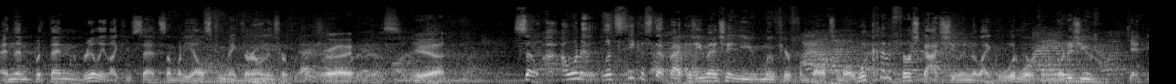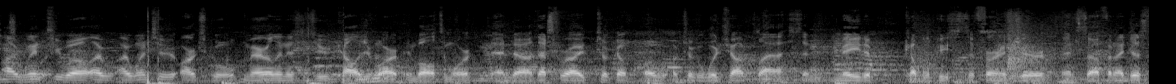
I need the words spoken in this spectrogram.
and then but then really, like you said, somebody else can make their own interpretation right. of what it is. Yeah. So I, I want to let's take a step back because you mentioned you moved here from Baltimore. What kind of first got you into like woodworking? What did you get into? I went to well, I, I went to art school, Maryland Institute College of Art in Baltimore, and uh, that's where I took up a, I took a woodshop class and made a couple of pieces of furniture and stuff. And I just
